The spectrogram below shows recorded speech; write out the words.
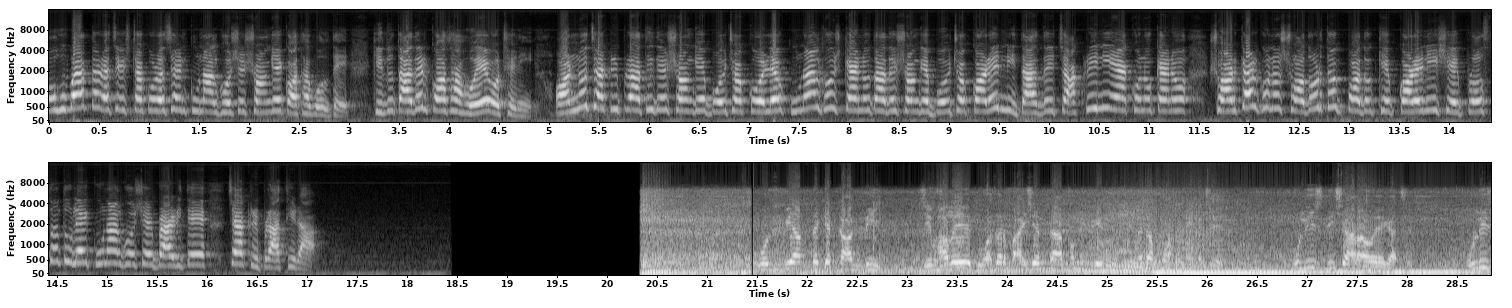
বহুবার তারা চেষ্টা করেছেন কুণাল ঘোষের সঙ্গে কথা বলতে, কিন্তু তাদের কথা হয়ে ওঠেনি। অন্য চাকরি প্রার্থীদের সঙ্গে বৈঠক করলেও কুণাল ঘোষ কেন তাদের সঙ্গে বৈঠক করেননি? তাদের চাকরি নিয়ে এখনও কেন সরকার কোনো সদর্থক পদক্ষেপ করেনি সেই প্রশ্ন তুলে কুণাল ঘোষের বাড়িতে চাকরি প্রার্থীরা। কোচবিহার থেকে কাকদ্বীপ, যেভাবে দু হাজার বাইশের প্রাথমিক উত্তীর্ণতা পথে নেমেছে, পুলিশ দিশেহারা হয়ে গেছে। পুলিশ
